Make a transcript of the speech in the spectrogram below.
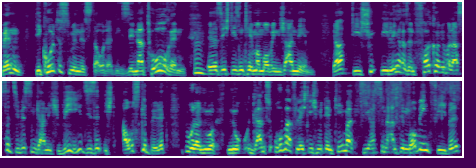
wenn die Kultusminister oder die Senatoren äh, sich diesem Thema Mobbing nicht annehmen, ja, die, Schü- die Lehrer sind vollkommen überlastet, sie wissen gar nicht wie, sie sind nicht ausgebildet oder nur, nur ganz oberflächlich mit dem Thema, wie hast du eine Anti-Mobbing-Fibel?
